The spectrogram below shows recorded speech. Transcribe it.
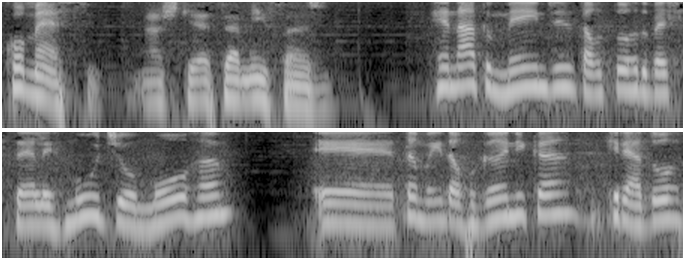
comece. Acho que essa é a mensagem. Renato Mendes, autor do best-seller Mude ou Morra, é, também da Orgânica, criador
